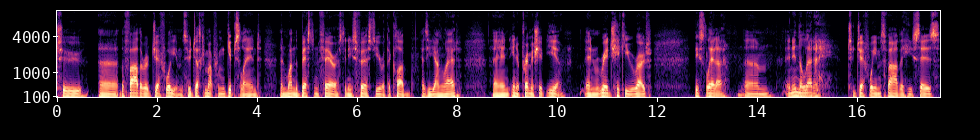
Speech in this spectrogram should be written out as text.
to uh, the father of Jeff Williams, who'd just come up from Gippsland and won the best and fairest in his first year at the club as a young lad and in a premiership year. And Reg Hickey wrote this letter, um, and in the letter to Jeff Williams' father, he says,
